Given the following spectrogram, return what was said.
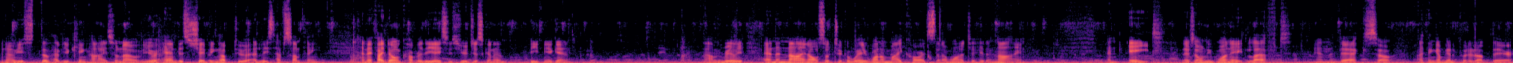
and now you still have your king high. So now your hand is shaping up to at least have something. And if I don't cover the aces, you're just gonna beat me again. I'm really. And a nine also took away one of my cards that I wanted to hit a nine. An eight. There's only one eight left in the deck, so I think I'm gonna put it up there.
